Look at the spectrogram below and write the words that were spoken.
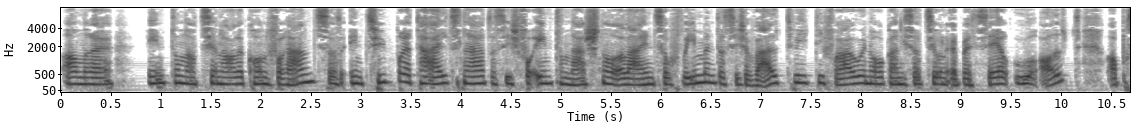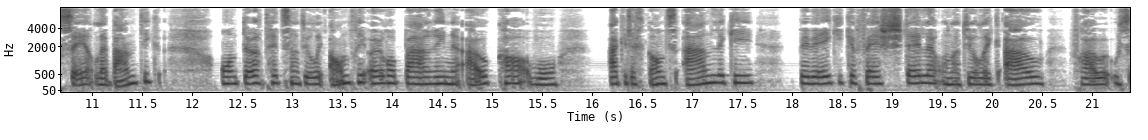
an einer internationalen Konferenz in Zypern teilzunehmen. Das ist von International Alliance of Women. Das ist eine weltweite Frauenorganisation, eben sehr uralt, aber sehr lebendig. Und dort hat es natürlich andere Europäerinnen auch gehabt, die eigentlich ganz ähnliche Bewegungen feststellen und natürlich auch Frauen aus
